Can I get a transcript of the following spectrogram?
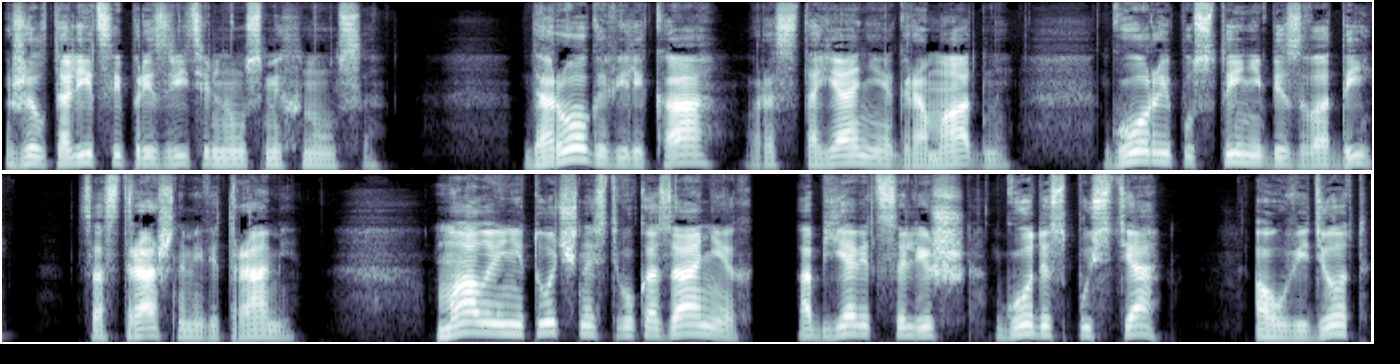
Желтолицый презрительно усмехнулся. «Дорога велика, расстояние громадны, горы и пустыни без воды, со страшными ветрами. Малая неточность в указаниях объявится лишь годы спустя, а уведет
